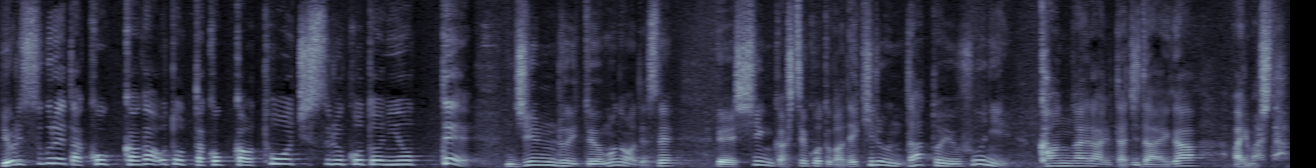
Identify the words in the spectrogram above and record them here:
より優れた国家が劣った国家を統治することによって人類というものはですね進化していくことができるんだというふうに考えられた時代がありました、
